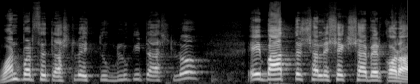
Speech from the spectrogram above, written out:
ওয়ান পার্সেন্ট আসলো, এই তুগলুকিটা আসলো, এই বাহাত্তর সালে শেখ সাহেবের করা।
